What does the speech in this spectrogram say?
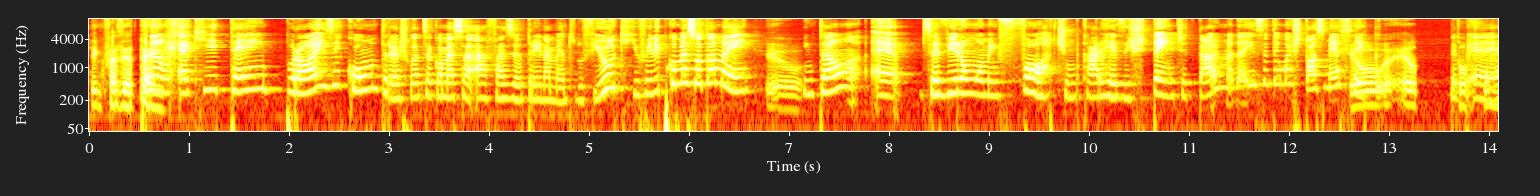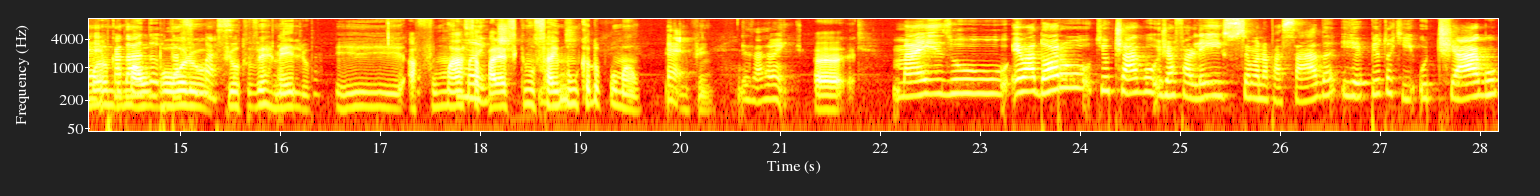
Tem que fazer teste. Não, é que tem prós e contras quando você começa a fazer o treinamento do Fiuk, que o Felipe começou também. Eu... Então, é, você vira um homem forte, um cara resistente e tal, mas daí você tem uma tosse meio seca. Eu, eu tô é, fumando por da Malboro filtro vermelho. E a fumaça Fumante. parece que não sai nunca do pulmão. É. Enfim. Exatamente. ah, Mas o. Eu adoro que o Thiago. Já falei isso semana passada. E repito aqui: o Thiago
